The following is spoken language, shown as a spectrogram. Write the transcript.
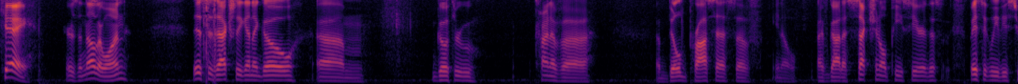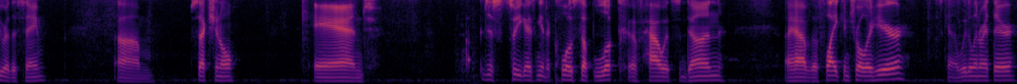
Okay, here's another one. This is actually going to go um, go through kind of a, a build process of, you know, I've got a sectional piece here. This Basically, these two are the same. Um, sectional and just so you guys can get a close-up look of how it's done. I have the flight controller here. It's kind of wiggling right there.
